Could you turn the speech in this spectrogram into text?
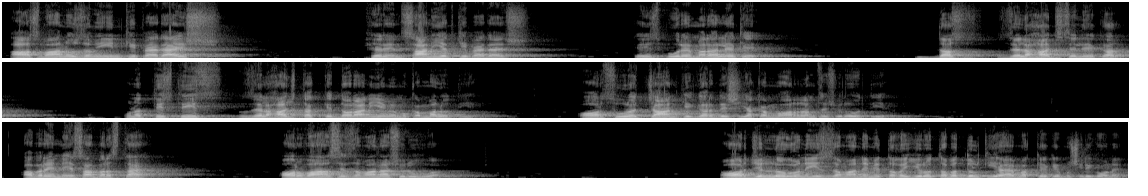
آسمان و زمین کی پیدائش، پھر انسانیت کی پیدائش، کہ اس پورے مرحلے کے دس ذی الحج سے لے کر انتیس تیس ذی الحج تک کے دورانیے میں مکمل ہوتی ہے اور سورج چاند کی گردش یکم محرم سے شروع ہوتی ہے۔ ابر نیسا برستا ہے اور وہاں سے زمانہ شروع ہوا۔ اور جن لوگوں نے اس زمانے میں تغیر و تبدل کیا ہے مکے کے مشرقوں نے،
